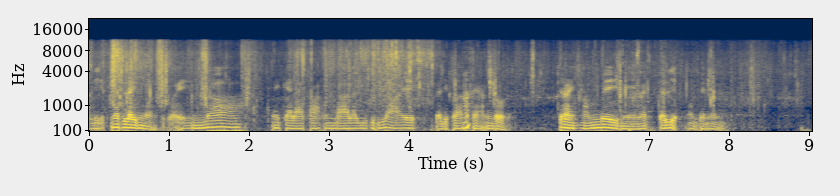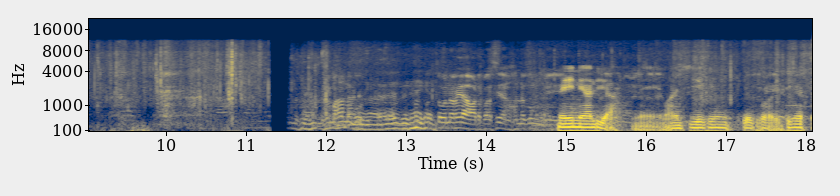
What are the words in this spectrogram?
අලියෙක් මැරලා ඉන්නවා. ඒ හින්දා මේ කැලෑ පාරෙන් දාලා ගිහිල්ලා ආයේ වැලි පාරට යන්න ඕන. ඉතරයින් හම්බෙයි මේ අලිය මම පෙන්නන්න. මේ ඉන්නේ අලියා මේ වනජීවකෙන් කියපු විදිහට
